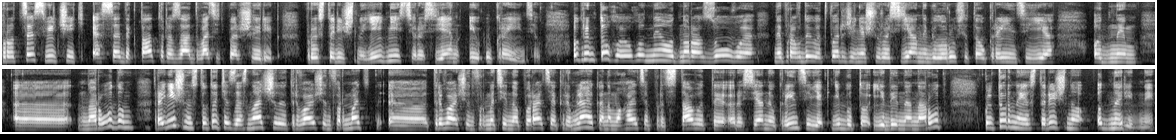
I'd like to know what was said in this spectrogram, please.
про це свідчить есе диктатора за 21 рік про історичну єдність росіян і українців. Окрім того, його неодноразове неправдиве твердження, що росіяни, білорусі та українці є одним е, народом. Раніше в інституті зазначили триваючу інформаці... е, триваюча інформаційна операція Кремля, яка намагається представити росіян і українців як нібито єдиний народ, культурно і історично однорідний.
